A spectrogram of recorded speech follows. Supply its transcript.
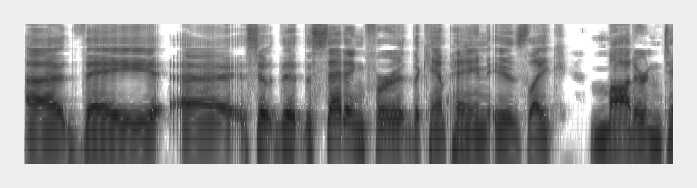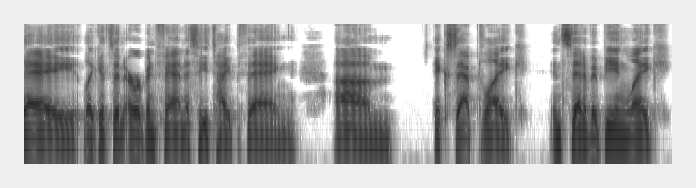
Uh, they uh, so the the setting for the campaign is like modern day, like it's an urban fantasy type thing. Um, except like instead of it being like,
